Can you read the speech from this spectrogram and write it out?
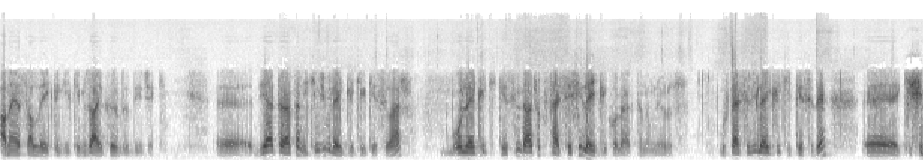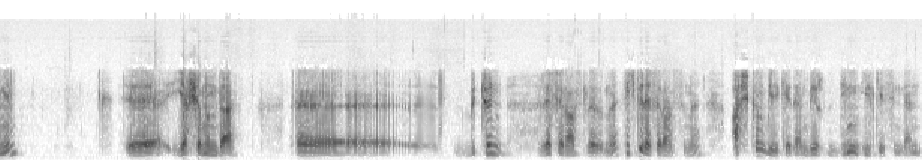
anayasal laiklik ilkemize aykırıdır diyecek. E, diğer taraftan ikinci bir laiklik ilkesi var. O laiklik ilkesini daha çok felsefi laiklik olarak tanımlıyoruz. Bu felsefi laiklik ilkesi de e, kişinin e, yaşamında e, bütün referanslarını, hiçbir referansını aşkın bir ilkeden, bir din ilkesinden,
